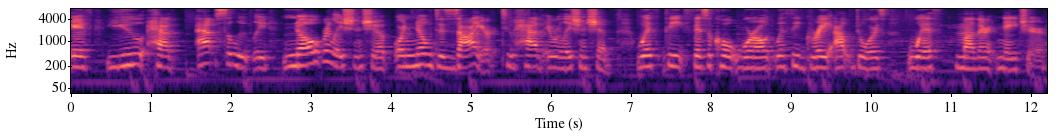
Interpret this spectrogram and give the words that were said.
if you have absolutely no relationship or no desire to have a relationship with the physical world, with the great outdoors, with Mother Nature.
